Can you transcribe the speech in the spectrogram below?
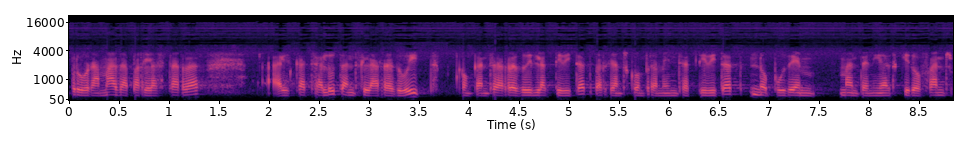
programada per les tardes, el CatSalut ens l'ha reduït. Com que ens ha reduït l'activitat perquè ens compra menys activitat, no podem mantenir els quiròfans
